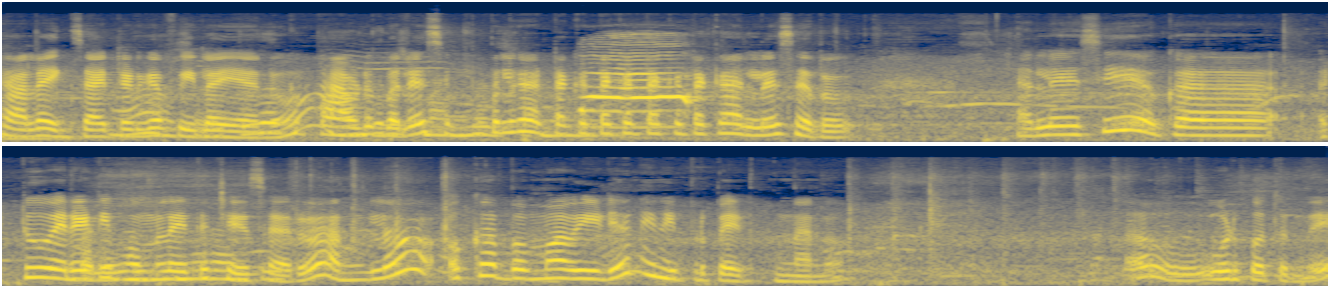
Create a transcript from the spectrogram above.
చాలా ఎక్సైటెడ్గా ఫీల్ అయ్యాను. ఆవిడ భలే సింపుల్గా టక టక టక టక అల్లేశారు. అల్లేసి ఒక టూ వెరైటీ బొమ్మలు అయితే చేశారు. అందులో ఒక బొమ్మ వీడియో నేను ఇప్పుడు పెడుతున్నాను. ఊడిపోతుంది.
